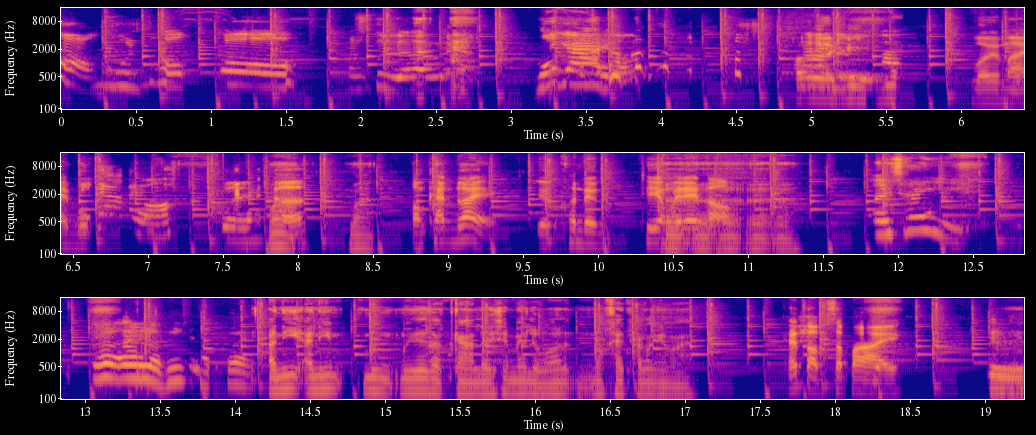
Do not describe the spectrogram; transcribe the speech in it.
ของคุณทกโกหนังสืออะไรวะเนี่ยบุ๊กยายเหรอเออบิวบอยไม้บุ๊กไม่ได้เหรอเออว่าของแคทด้วยเดี๋ยวคนหนึ่งที่ยังไม่ได้ตอบเออเออเออเออใช่เออเออเหรอพี่ขัดด้วย อันนี้อันนี้มึงมึงจะจัดการเลยใช่ไหมหรือว่าน้องแคทกำลังจะมาแคทตอบสปายอืม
